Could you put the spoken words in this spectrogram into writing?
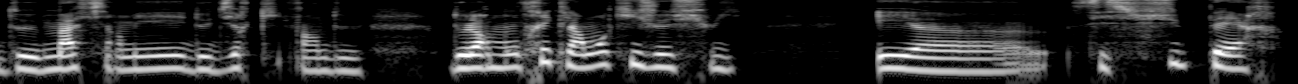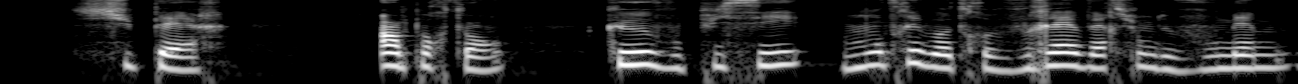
de m'affirmer, de dire qui, enfin de, de leur montrer clairement qui je suis. Et euh, c'est super, super important que vous puissiez montrer votre vraie version de vous-même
